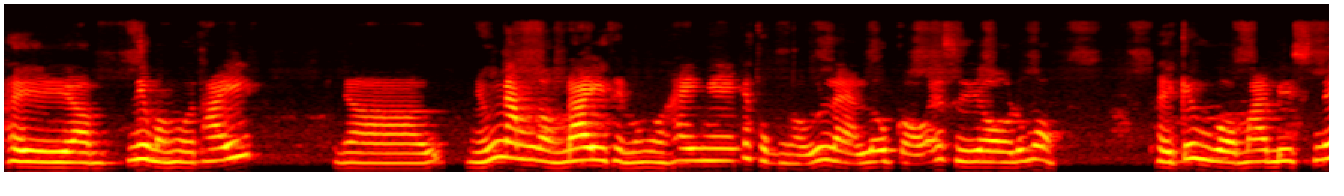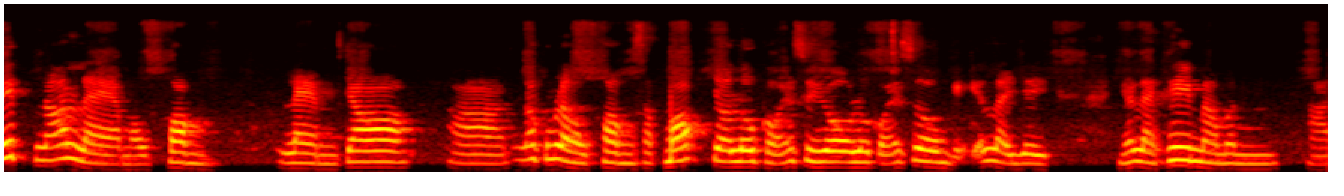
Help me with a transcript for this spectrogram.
thì ờ, như mọi người thấy ờ, những năm gần đây thì mọi người hay nghe cái thuật ngữ là local SEO đúng không? Thì cái Google My Business nó là một phần làm cho à, nó cũng là một phần support cho local SEO. Local SEO nghĩa là gì? Nghĩa là khi mà mình à,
